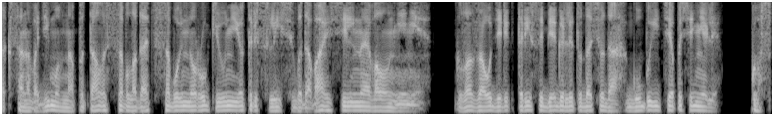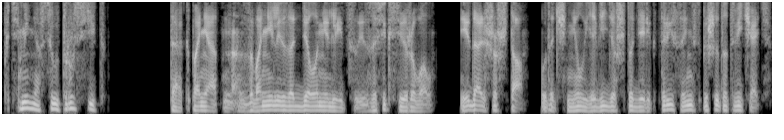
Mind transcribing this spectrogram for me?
Оксана Вадимовна пыталась совладать с собой, но руки у нее тряслись, выдавая сильное волнение. Глаза у директрисы бегали туда-сюда, губы и те посинели. «Господи, меня всю трусит!» «Так, понятно. Звонили из отдела милиции, зафиксировал. И дальше что?» — уточнил я, видя, что директриса не спешит отвечать.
